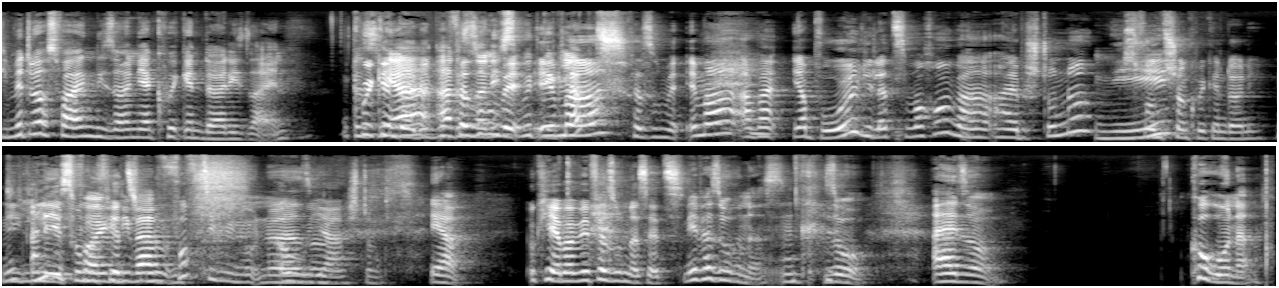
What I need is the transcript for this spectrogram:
Die Mittwochsfolgen, die sollen ja quick and dirty sein. Quick Bisher and dirty, die versuchen wir so immer, geklappt. versuchen wir immer, aber jawohl, die letzte Woche war eine halbe Stunde. Nee. Das ist schon quick and dirty. Die Nicht? Ah, nee, Liebesfolge, die war Minuten. 50 Minuten oder Oh so. ja, stimmt. ja. Okay, aber wir versuchen das jetzt. Wir versuchen es. So, also Corona.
